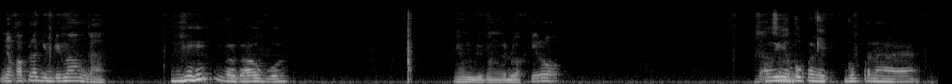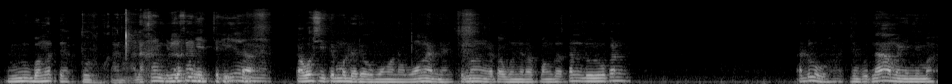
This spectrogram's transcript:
nyokap lagi beli mangga. Nggak tahu gua. Yang beli mangga 2 kilo. Oh iya gua punya gua pernah dulu banget ya. Tuh kan ada kan bener kan punya cerita. Iya. tahu sih itu mau dari omongan-omongan ya. Cuma nggak tahu bener apa enggak kan dulu kan aduh nyebut nama ini mah.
